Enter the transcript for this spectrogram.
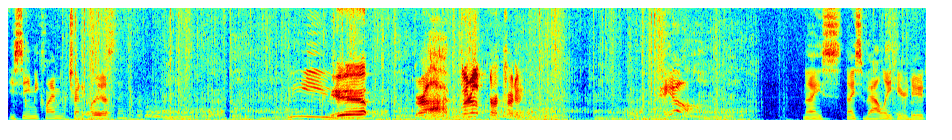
You see me climbing, trying to oh, climb yeah. this thing? Yep. Get up there, kitty. Yeah. Nice, nice valley here, dude.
